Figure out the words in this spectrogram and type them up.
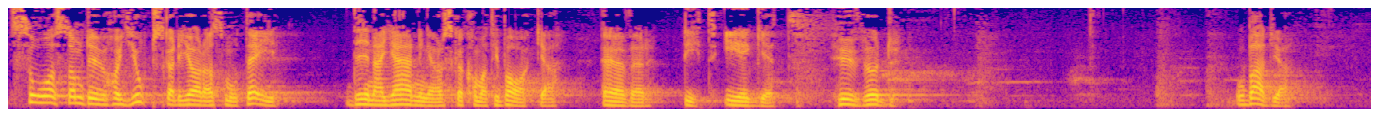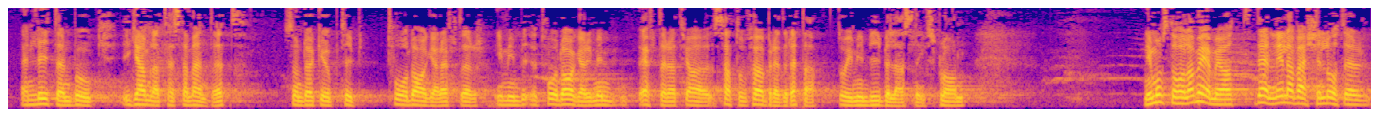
Så som du har gjort ska det göras mot dig. Dina gärningar ska komma tillbaka över ditt eget huvud. Obadja, en liten bok i Gamla testamentet som dök upp typ två dagar efter, i min, två dagar i min, efter att jag satt och förberedde detta, då i min bibelläsningsplan. Ni måste hålla med mig att den lilla versen låter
